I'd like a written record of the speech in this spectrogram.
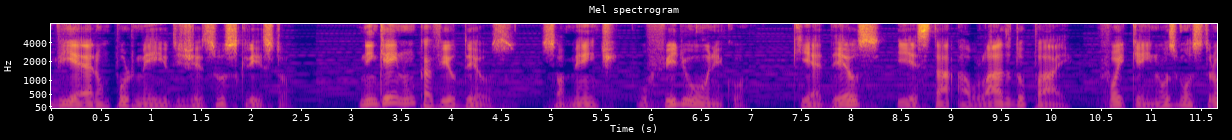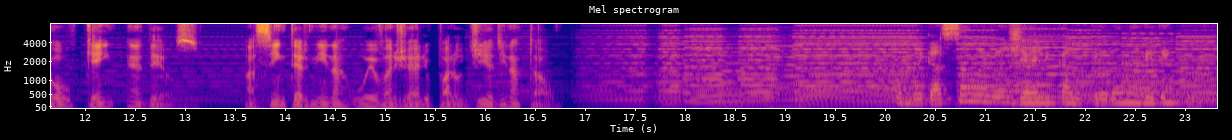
vieram por meio de Jesus Cristo. Ninguém nunca viu Deus, somente o Filho único, que é Deus e está ao lado do Pai foi quem nos mostrou quem é Deus. Assim termina o Evangelho para o dia de Natal. Congregação Evangélica Luterana Redentor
